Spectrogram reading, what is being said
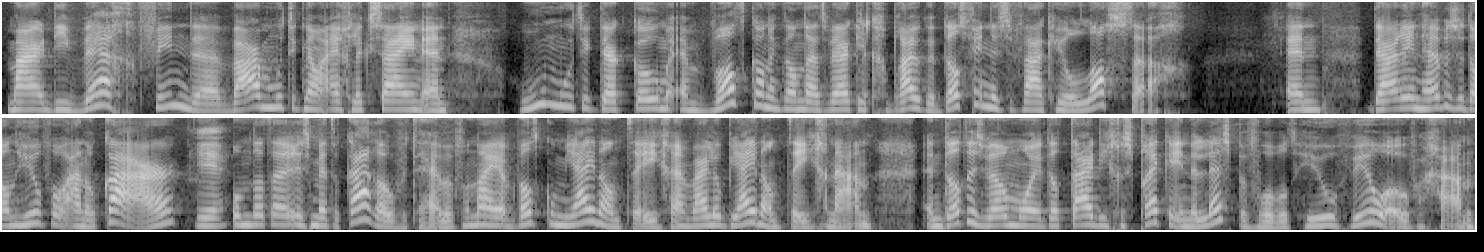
Maar die weg vinden, waar moet ik nou eigenlijk zijn en hoe moet ik daar komen en wat kan ik dan daadwerkelijk gebruiken, dat vinden ze vaak heel lastig. En daarin hebben ze dan heel veel aan elkaar Ja. om dat er eens met elkaar over te hebben. Van nou ja, wat kom jij dan tegen en waar loop jij dan tegenaan? En dat is wel mooi dat daar die gesprekken in de les bijvoorbeeld heel veel over gaan.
